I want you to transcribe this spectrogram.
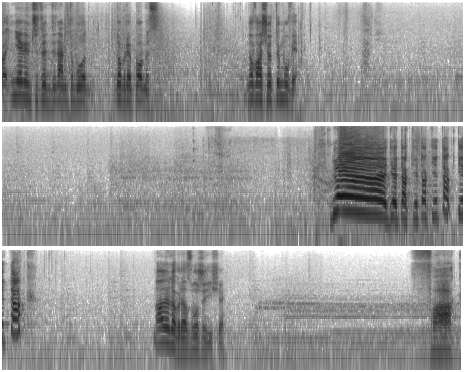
Oj, nie wiem, czy ten dynamit to było dobry pomysł. No właśnie, o tym mówię. Nie, nie tak, nie tak, nie tak, nie tak. No ale dobra, złożyli się. Fuck.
